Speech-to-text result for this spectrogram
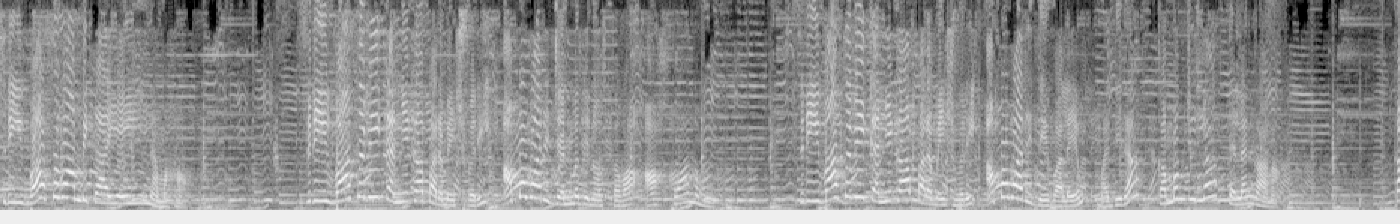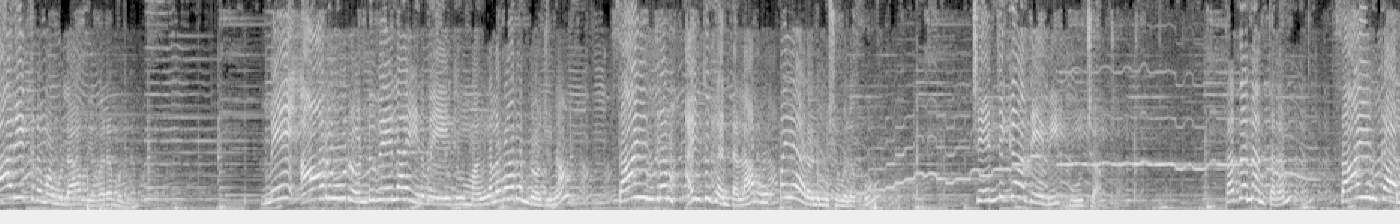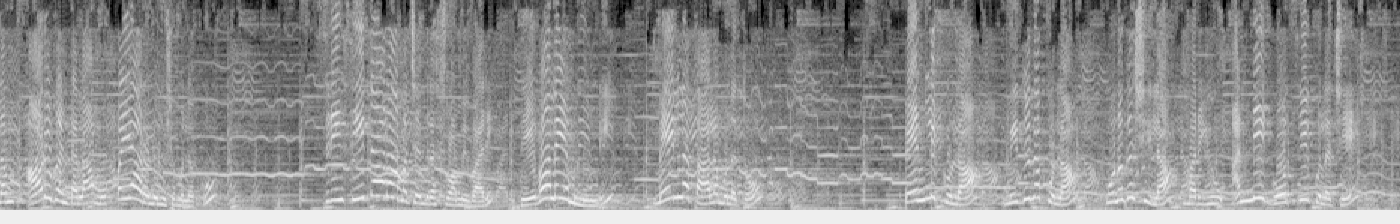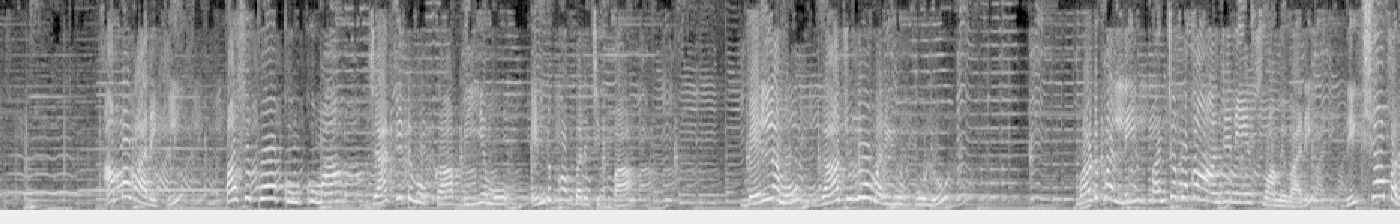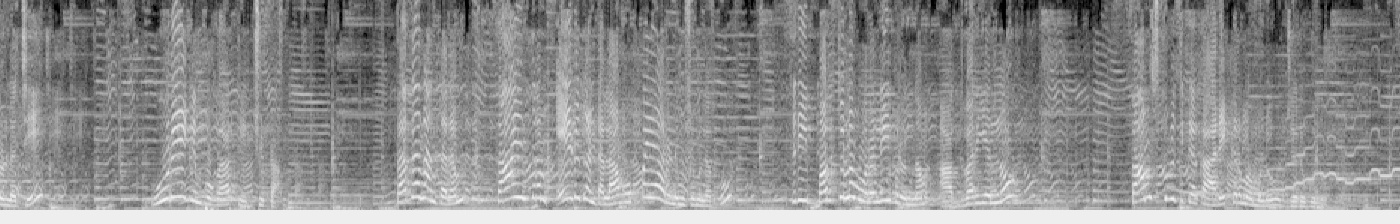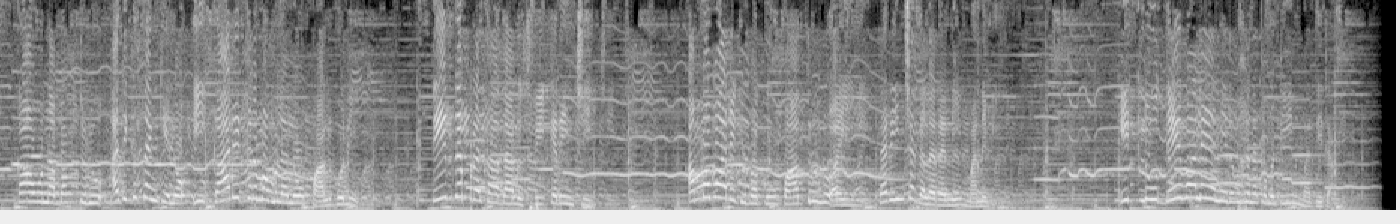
శ్రీ వాసవాంబికాయై నమ. శ్రీ వాసవి కన్యకా పరమేశ్వరి అమ్మవారి జన్మదినోత్సవ ఆహ్వానము. శ్రీ వాసవి కన్యకా పరమేశ్వరి అమ్మవారి దేవాలయం మదిర ఖమ్మం జిల్లా తెలంగాణ. కార్యక్రమముల వివరములు. మే ఆరు రెండు వేల ఇరవై ఐదు మంగళవారం రోజున సాయంత్రం ఐదు గంటల ముప్పై ఆరు నిమిషములకు చండికాదేవి పూజ. తదనంతరం సాయంకాలం ఆరు గంటల ముప్పై ఆరు నిమిషములకు శ్రీ సీతారామచంద్ర స్వామి వారి దేవాలయం నుండి మేళ్ళ తాళములతో పెండ్లికుల మిథునకుల మిథున పునగశిల మరియు అన్ని గోత్రీకులచే అమ్మవారికి పసుపు కుంకుమ జాకెట్ ముక్క బియ్యము ఎండు కొబ్బరి చిప్ప బెల్లము గాజులు మరియు పూలు మడుపల్లి పంచముఖ ఆంజనేయ స్వామివారి దీక్షాపరులచే ఊరేగింపుగా తెచ్చుట తదనంతరం సాయంత్రం ఏడు గంటల ముప్పై ఆరు నిమిషములకు శ్రీ భక్తుల మురళీ బృందం ఆధ్వర్యంలో సాంస్కృతిక కార్యక్రమములు జరుగును. కావున భక్తులు అధిక సంఖ్యలో ఈ కార్యక్రమములలో పాల్గొని తీర్థ ప్రసాదాలు స్వీకరించి అమ్మవారి కృపకు పాత్రులు అయి తరించగలరని మనవి. ఇట్లు దేవాలయ నిర్వహణ కమిటీ మదిర.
